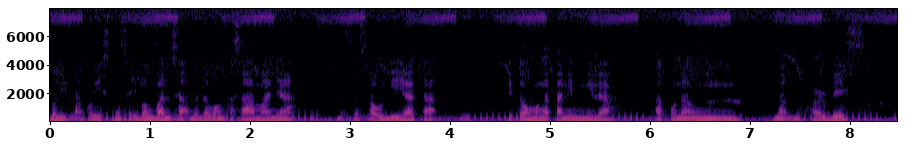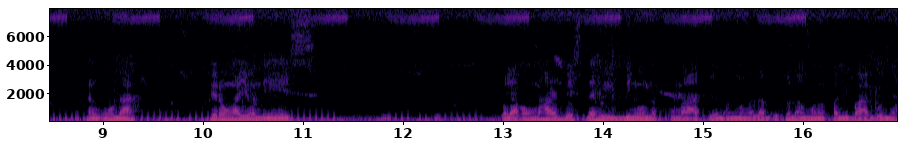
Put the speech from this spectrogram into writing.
balita ko is nasa ibang bansa na daw ang kasama niya, nasa Saudi yata. Ito ang mga tanim nila. Ako na ang nag-harvest ng una pero ngayon is wala akong na-harvest dahil binunot ko nga at yun ang mga lam ito na ang mga panibago niya.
